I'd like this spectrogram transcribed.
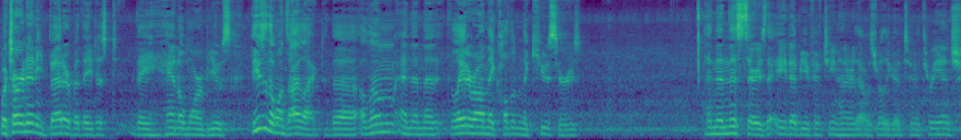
which aren't any better, but they just they handle more abuse. These are the ones I liked, the Alum, and then the later on they called them the Q series. And then this series, the AW fifteen hundred, that was really good too, three inch.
